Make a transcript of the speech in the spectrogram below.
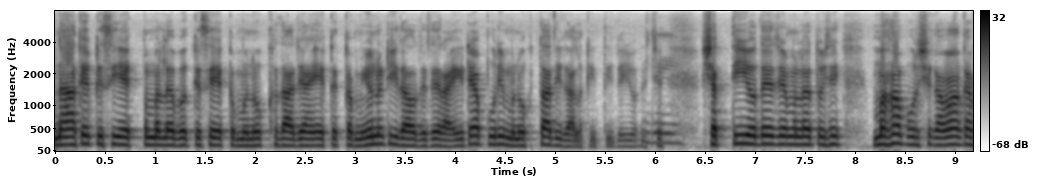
ਨਾ ਕਿ ਕਿਸੇ ਇੱਕ ਮਤਲਬ ਕਿਸੇ ਇੱਕ ਮਨੁੱਖ ਦਾ ਜਾਂ ਇੱਕ ਕਮਿਊਨਿਟੀ ਦਾ ਉਹਦੇ ਤੇ ਰਾਈਟ ਆ ਪੂਰੀ ਮਨੁੱਖਤਾ ਦੀ ਗੱਲ ਕੀਤੀ ਗਈ ਉਹਦੇ 'ਚ। 36 ਉਹਦੇ ਜੇ ਮਤਲਬ ਤੁਸੀਂ ਮਹਾਪੁਰਸ਼ ਗਾਵਾਂ ਕਾ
